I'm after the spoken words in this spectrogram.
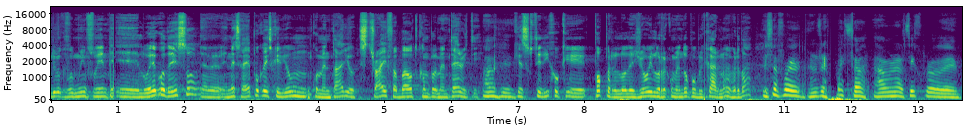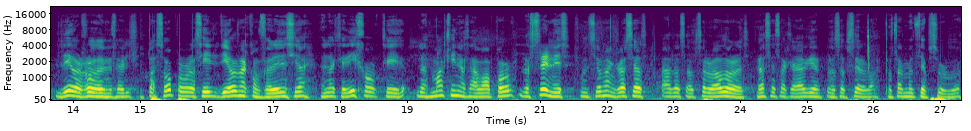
libro que fue muy influyente. Eh, luego de eso, eh, en esa época escribió un comentario, Strife About Complementarity, Ah, sí. que usted dijo que Popper lo leyó y lo recomendó publicar, ¿no? ¿Es verdad? Eso fue en respuesta a un artículo de Leo Rodenfeld. Pasó por Brasil, dio una conferencia en la que dijo que las máquinas a vapor, los trenes, funcionan gracias a los observadores, gracias a que alguien los observa. Totalmente absurdo.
